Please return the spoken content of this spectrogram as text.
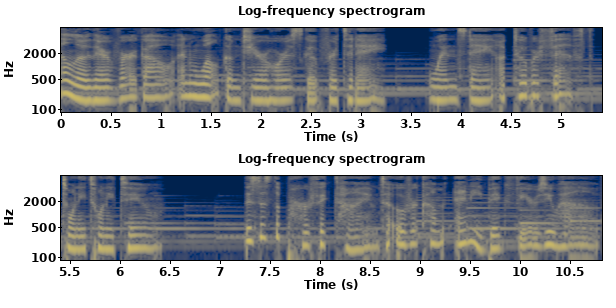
Hello there, Virgo, and welcome to your horoscope for today, Wednesday, October 5th, 2022. This is the perfect time to overcome any big fears you have.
